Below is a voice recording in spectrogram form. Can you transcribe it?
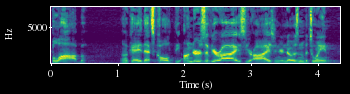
blob. Okay, that's called the unders of your eyes, your eyes, and your nose in between.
